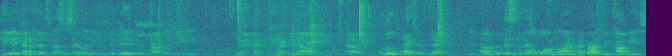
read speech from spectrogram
VA benefits necessarily, because if it did, it would probably be, you know, uh, a little extra thick. Um, But this is available online. I brought a few copies,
